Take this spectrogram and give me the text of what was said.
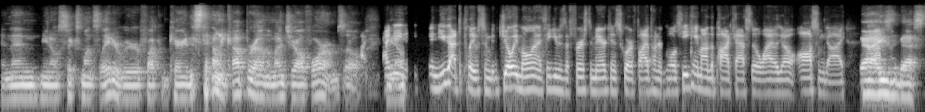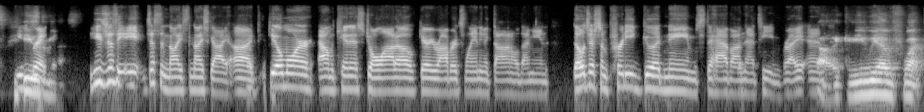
and then you know, six months later, we were fucking carrying the Stanley Cup around the Montreal Forum. So I You mean, know. and you got to play with some Joey Mullen. I think he was the first American to score 500 goals. He came on the podcast a while ago. Awesome guy. yeah, he's the best. He's He's, great. the best. He's just he, just a nice, nice guy. Uh, Gilmour, Al MacInnis, Joel Otto, Gary Roberts, Lanny McDonald. I mean, those are some pretty good names to have on that team, right? And Yeah, like we have what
